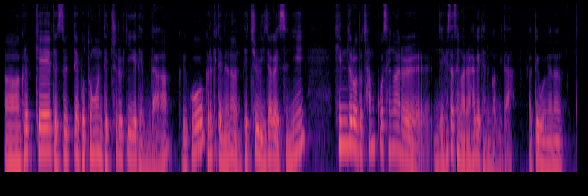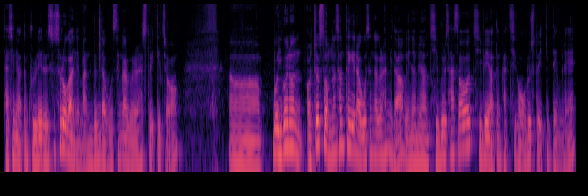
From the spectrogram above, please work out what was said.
어, 그렇게 됐을 때 보통은 대출을 끼게 됩니다. 그리고 그렇게 되면은 대출 이자가 있으니 힘들어도 참고 생활을 이제 회사 생활을 하게 되는 겁니다. 어떻게 보면은 자신의 어떤 굴레를 스스로가 이제 만든다고 생각을 할 수도 있겠죠. 어, 뭐 이거는 어쩔 수 없는 선택이라고 생각을 합니다. 왜냐하면 집을 사서 집의 어떤 가치가 오를 수도 있기 때문에.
